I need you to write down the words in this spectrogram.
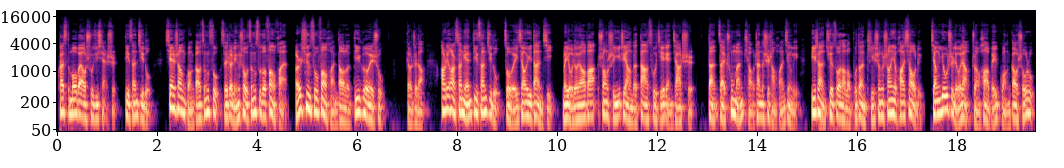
Quest Mobile 数据显示，第三季度线上广告增速随着零售增速的放缓而迅速放缓到了低个位数。要知道，二零二三年第三季度作为交易淡季，没有六幺八、双十一这样的大促节点加持，但在充满挑战的市场环境里，B 站却做到了不断提升商业化效率，将优质流量转化为广告收入。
